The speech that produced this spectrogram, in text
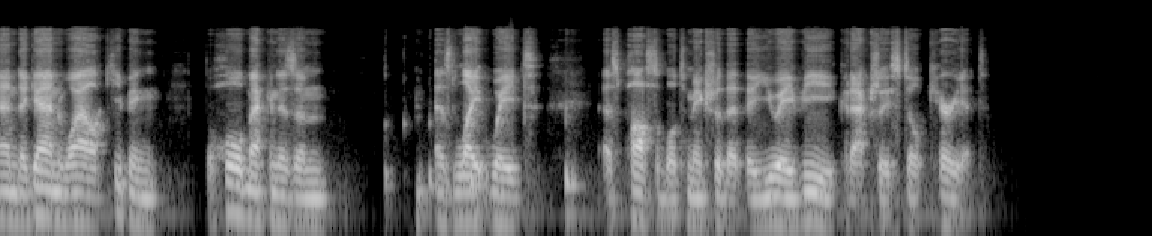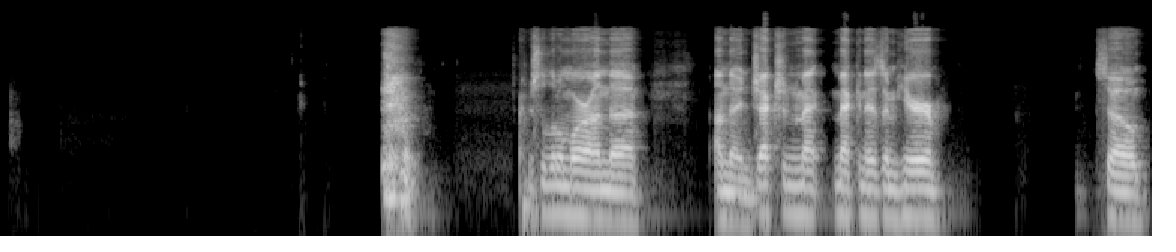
and again, while keeping the whole mechanism as lightweight as possible to make sure that the UAV could actually still carry it. Just a little more on the on the injection me mechanism here. So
